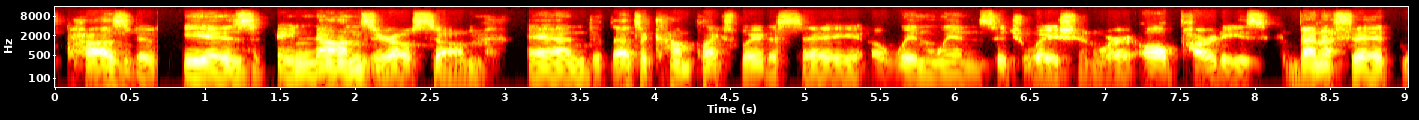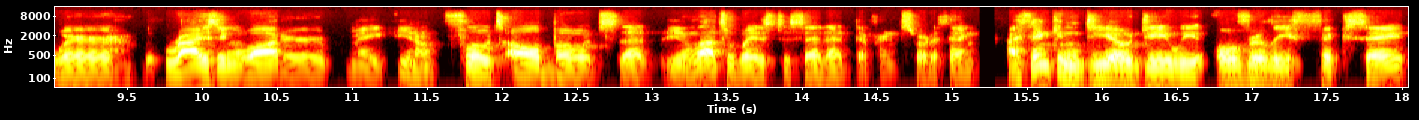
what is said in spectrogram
positive is a non-zero sum and that's a complex way to say a win win situation where all parties benefit, where rising water make, you know, floats all boats, that, you know, lots of ways to say that different sort of thing. I think in DOD, we overly fixate,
